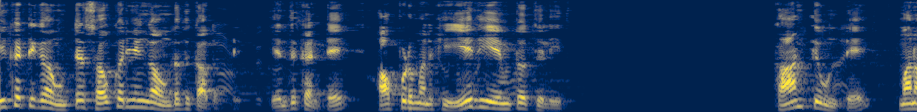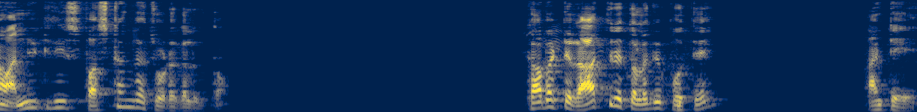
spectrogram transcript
చీకటిగా ఉంటే సౌకర్యంగా ఉండదు కాబట్టి. ఎందుకంటే అప్పుడు మనకి ఏది ఏమిటో తెలియదు కాంతి ఉంటే మనం అన్నిటినీ స్పష్టంగా చూడగలుగుతాం. కాబట్టి రాత్రి తొలగిపోతే అంటే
